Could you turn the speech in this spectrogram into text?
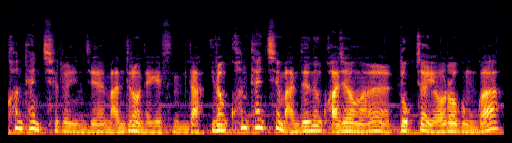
컨텐츠를 이제 만들어내겠습니다. 이런 컨텐츠 만드는 과정을 구독자 여러분과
